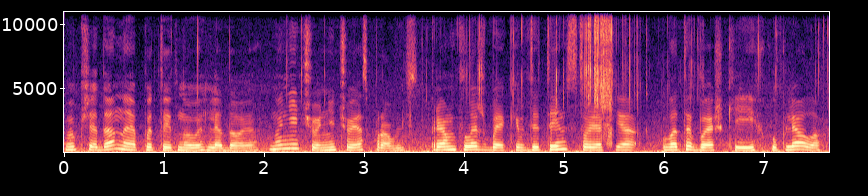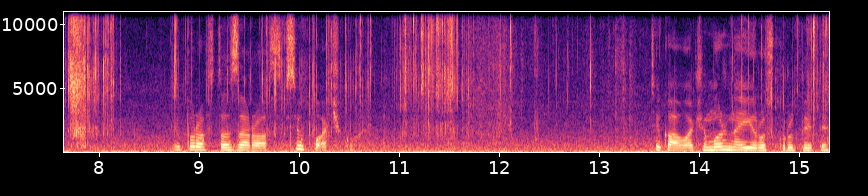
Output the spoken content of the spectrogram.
Взагалі, да, не апетитно виглядає. Ну нічого, нічого, я справлюсь. Прям флешбеки в дитинство, як я в АТБшки їх купляла. І просто зараз всю пачку. Цікаво, чи можна її розкрутити?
